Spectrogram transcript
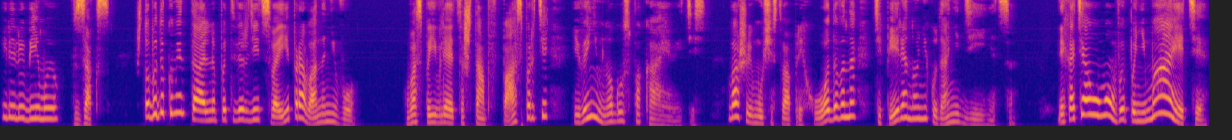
или любимую в ЗАГС чтобы документально подтвердить свои права на него. У вас появляется штамп в паспорте, и вы немного успокаиваетесь. Ваше имущество оприходовано, теперь оно никуда не денется. И хотя умом вы понимаете,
